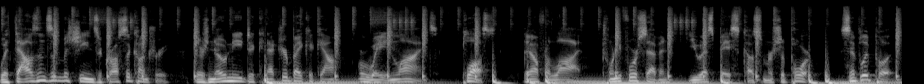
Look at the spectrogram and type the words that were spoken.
With thousands of machines across the country, there's no need to connect your bank account or wait in lines. Plus, they offer live 24 7 US based customer support. Simply put,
